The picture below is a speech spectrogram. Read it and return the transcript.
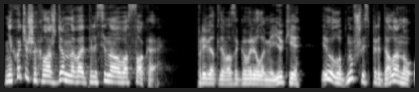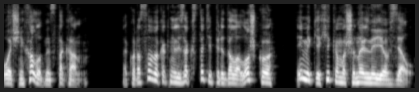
не хочешь охлажденного апельсинового сока?» Приветливо заговорила Миюки и, улыбнувшись, передала ну очень холодный стакан. А Курасава как нельзя кстати передала ложку, и Микихико машинально её взял.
